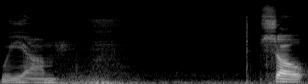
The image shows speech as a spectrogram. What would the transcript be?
We um. So.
